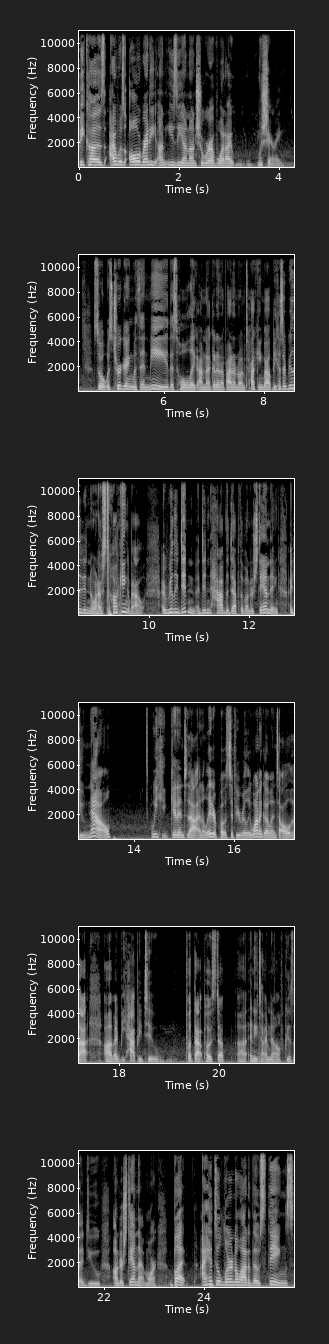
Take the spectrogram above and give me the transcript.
because I was already uneasy and unsure of what I was sharing. So it was triggering within me this whole like, I'm not good enough. I don't know what I'm talking about because I really didn't know what I was talking about. I really didn't. I didn't have the depth of understanding. I do now. we could get into that in a later post if you really want to go into all of that. Um, I'd be happy to put that post up uh, anytime now because I do understand that more. But I had to learn a lot of those things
